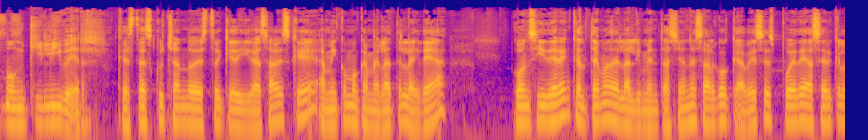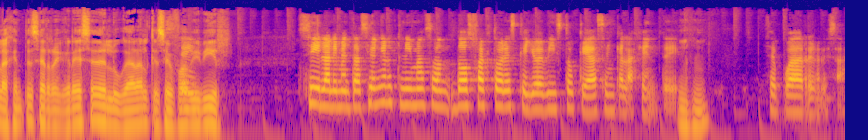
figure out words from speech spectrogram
Monkey Liver, que está escuchando esto y que diga, ¿sabes qué? A mí como que me late la idea. Consideren que el tema de la alimentación es algo que a veces puede hacer que la gente se regrese del lugar al que se fue a vivir. Sí, la alimentación y el clima son dos factores que yo he visto que hacen que la gente se pueda regresar.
